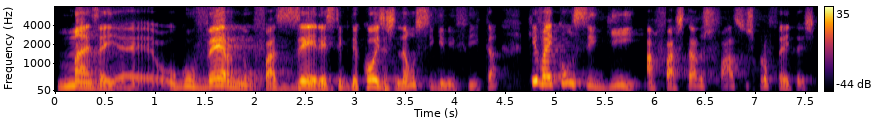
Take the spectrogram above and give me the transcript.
Mas aí, é, o governo fazer esse tipo de coisas não significa que vai conseguir afastar os falsos profetas.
